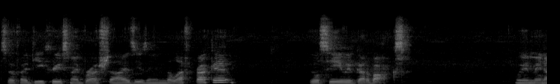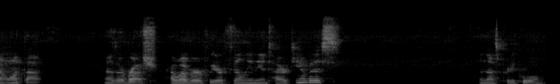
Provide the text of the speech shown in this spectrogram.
So if I decrease my brush size using the left bracket, you'll see we've got a box. We may not want that. as our brush. However, if we are filling the entire canvas, then that's pretty cool.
